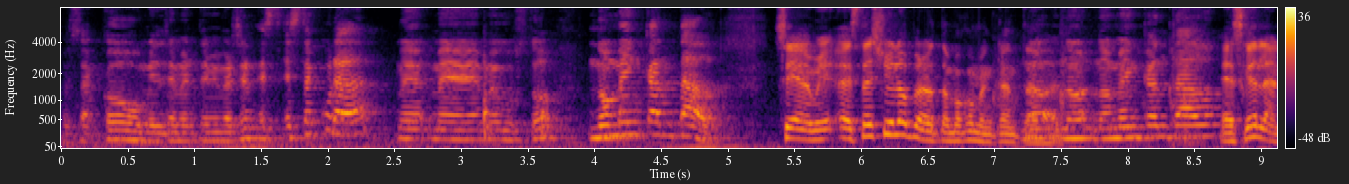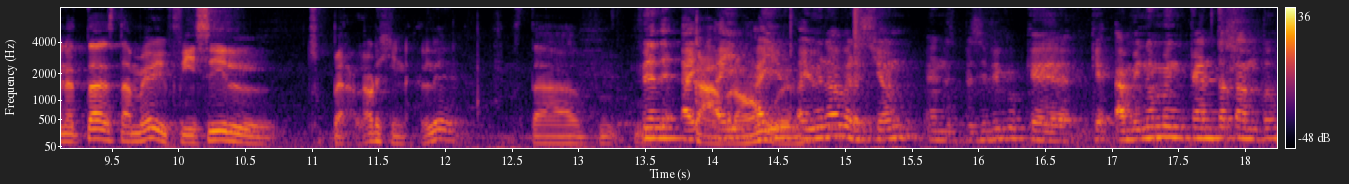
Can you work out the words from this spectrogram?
pues saco humildemente mi versión. Es- está curada, me, me, me gustó, no me ha encantado, Sí, a mí está chulo, pero tampoco me encanta. no, no, no me ha encantado. Es que la neta está medio difícil superar la original, eh. Está. Fíjate, hay, cabrón, hay- hay una versión en específico que, que a mí no me encanta tanto,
